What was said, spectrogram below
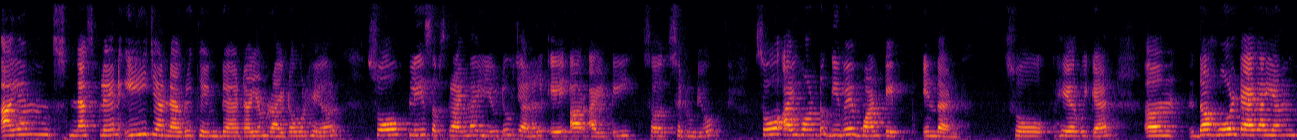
I am explain each and everything that I am right over here. So please subscribe my YouTube channel ARIT Search Studio. So I want to give a one tip in the end. So here we can. Um, the whole tag I am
